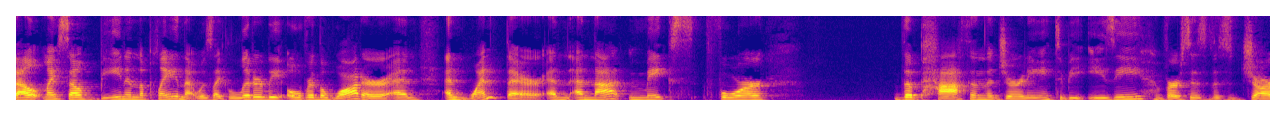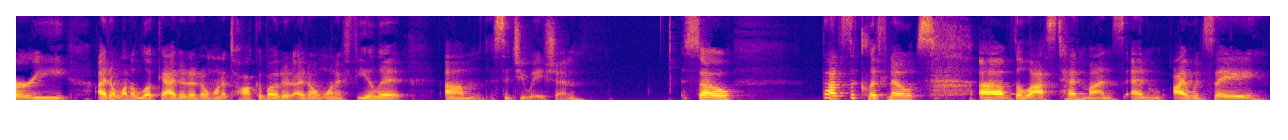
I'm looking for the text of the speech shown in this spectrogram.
felt myself being in the plane that was like literally over the water and and went there. And and that makes for the path and the journey to be easy versus this jarry i don't want to look at it i don't want to talk about it i don't want to feel it um, situation. So that's the cliff notes of the last 10 months. And i would say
